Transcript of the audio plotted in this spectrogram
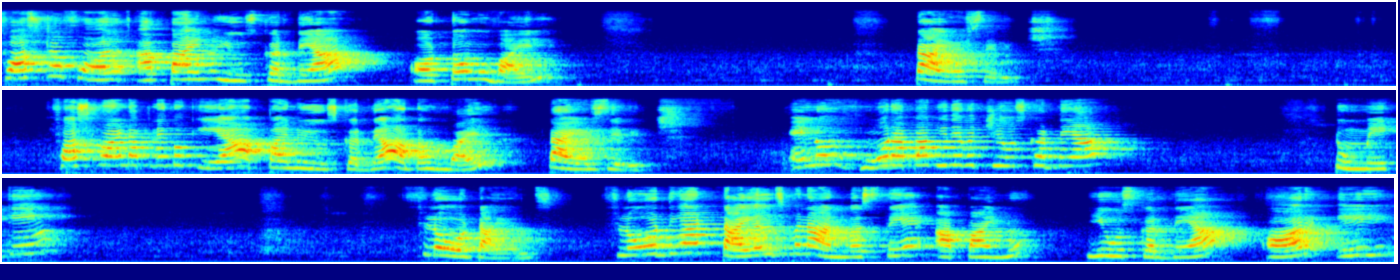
ਫਸਟ ਆਫ ਆਲ ਆਪਾਂ ਇਹਨੂੰ ਯੂਜ਼ ਕਰਦੇ ਆ ਆਟੋਮੋਬਾਈਲ ਟਾਇਰਸ ਦੇ ਵਿੱਚ ਫਸਟ ਪੁਆਇੰਟ ਆਪਣੇ ਕੋ ਕੀ ਆ ਆਪਾਂ ਇਹਨੂੰ ਯੂਜ਼ ਕਰਦੇ ਆ ਆਟੋਮੋਬਾਈਲ ਟਾਇਰਸ ਦੇ ਵਿੱਚ ਇਹਨੂੰ ਹੋਰ ਆਪਾਂ ਕਿਹਦੇ ਵਿੱਚ ਯੂਜ਼ ਕਰਦੇ ਆ to making floor tiles floor ਦੀਆਂ ਟਾਇਲਸ ਬਣਾਉਣ ਵਾਸਤੇ ਆਪਾਂ ਇਹਨੂੰ ਯੂਜ਼ ਕਰਦੇ ਆ ਔਰ ਇਹ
